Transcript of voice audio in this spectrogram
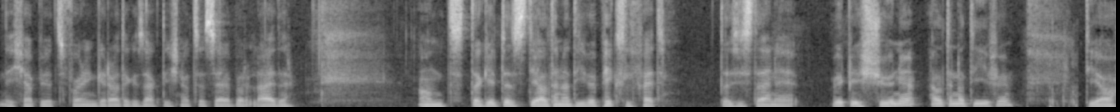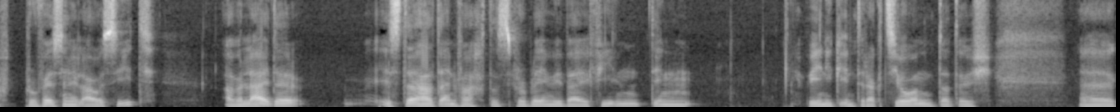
Ich habe jetzt vorhin gerade gesagt, ich nutze es selber, leider. Und da gibt es die Alternative Pixelfed. Das ist eine wirklich schöne Alternative, die auch professionell aussieht, aber leider ist da halt einfach das Problem wie bei vielen Dingen wenig Interaktion, dadurch äh,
